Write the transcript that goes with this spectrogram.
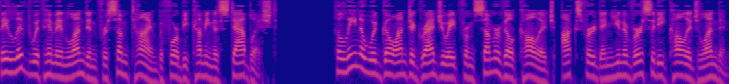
They lived with him in London for some time before becoming established. Helena would go on to graduate from Somerville College, Oxford and University College London,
